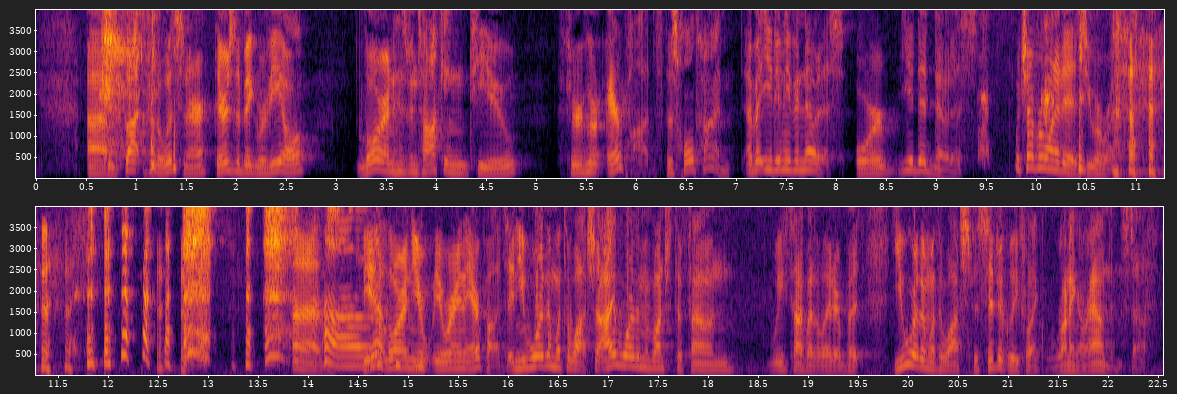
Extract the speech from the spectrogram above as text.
Um, but for the listener, there's the big reveal. Lauren has been talking to you through her AirPods this whole time. I bet you didn't even notice, or you did notice. Whichever one it is, you were right. um, yeah, Lauren, you're, you're wearing the AirPods, and you wore them with the watch. So I wore them a bunch with the phone. We can talk about it later, but you wore them with the watch specifically for like running around and stuff.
